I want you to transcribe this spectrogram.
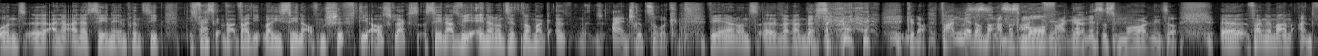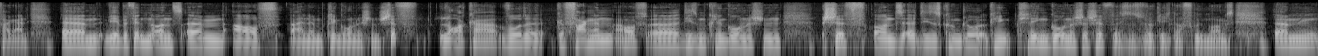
und äh, einer einer Szene im Prinzip. Ich weiß, war, war die war die Szene auf dem Schiff die Ausschlagsszene? Also wir erinnern uns jetzt noch mal äh, einen Schritt zurück. Wir erinnern uns äh, daran, dass genau. Fangen wir doch mal am Anfang an. Es ist morgen so. Äh, fangen wir mal am Anfang an. Ähm, wir befinden uns ähm, auf einem klingonischen Schiff. Lorca wurde gefangen auf äh, diesem klingonischen Schiff und äh, dieses klingonische Schiff, es ist wirklich noch früh morgens, ähm,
